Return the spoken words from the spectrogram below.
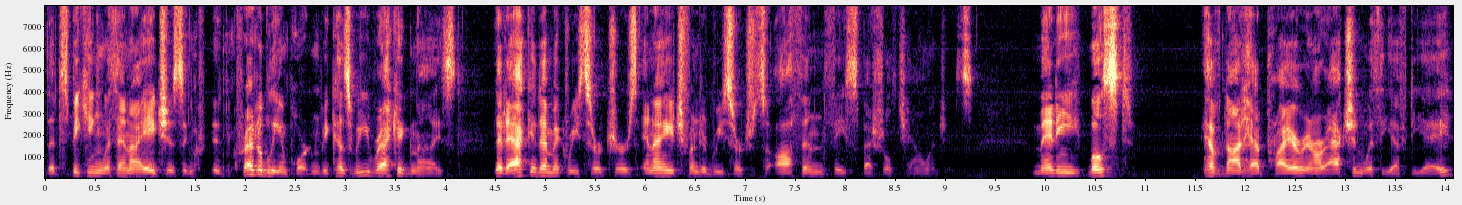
that speaking with NIH is inc incredibly important because we recognize that academic researchers, NIH-funded researchers, often face special challenges. Many, most have not had prior interaction with the FDA,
